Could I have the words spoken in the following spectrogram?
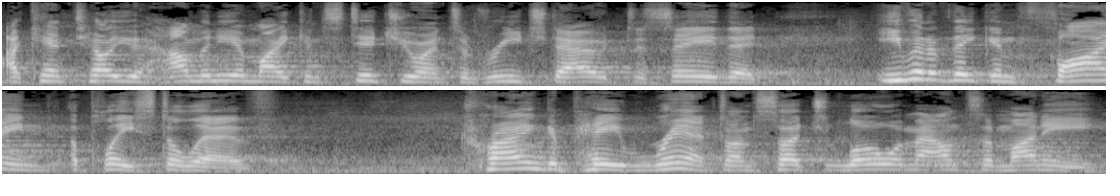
I can't tell you how many of my constituents have reached out to say that even if they can find a place to live, trying to pay rent on such low amounts of money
